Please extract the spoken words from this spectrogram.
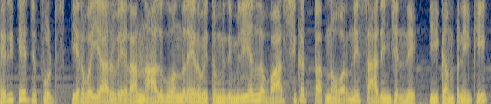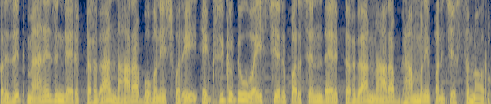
హెరిటేజ్ ఫుడ్స్ ఇరవై ఆరు వేల నాలుగు వందల ఇరవై తొమ్మిది మిలియన్ల వార్షిక టర్నోవర్ని సాధించింది. ఈ కంపెనీకి ప్రెసిడెంట్ మేనేజింగ్ డైరెక్టర్గా Nara Bhuvaneswari executive vice chairperson డైరెక్టర్గా నారా బ్రాహ్మణి పనిచేస్తున్నారు.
